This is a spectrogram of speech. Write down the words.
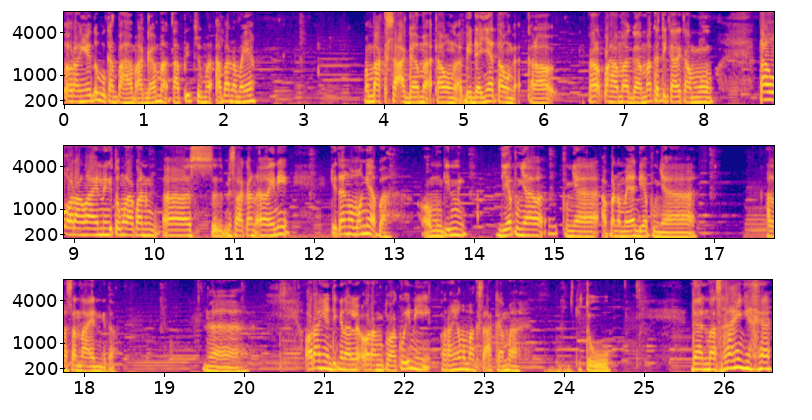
orangnya itu bukan paham agama tapi cuma apa namanya memaksa agama tahu nggak? Bedanya tahu nggak? Kalau kalau paham agama ketika kamu tahu orang lain itu melakukan uh, misalkan uh, ini kita ngomongnya apa? Oh mungkin dia punya punya apa namanya dia punya alasan lain gitu. Nah orang yang dikenal orang tuaku ini orangnya memaksa agama gitu. Dan masalahnya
